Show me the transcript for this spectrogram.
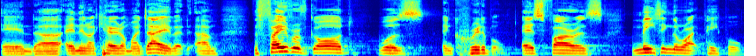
And, uh, and then I carried on my day. But um, the favor of God was incredible as far as meeting the right people,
